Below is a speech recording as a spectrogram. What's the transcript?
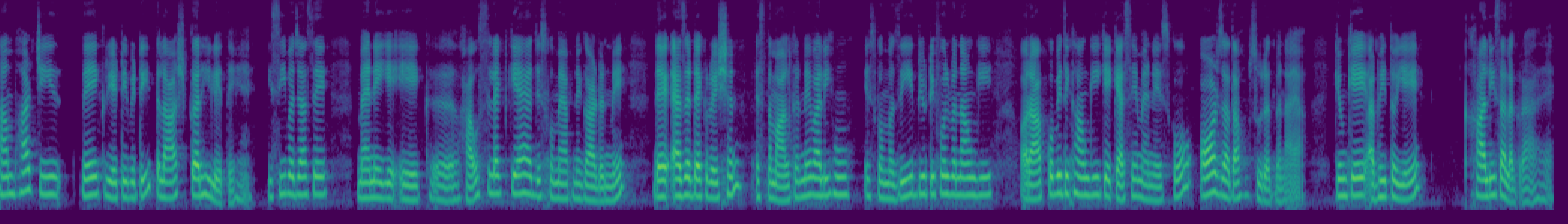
हम हर चीज़ में क्रिएटिविटी तलाश कर ही लेते हैं। इसी वजह से मैंने ये एक हाउस सेलेक्ट किया है, जिसको मैं अपने गार्डन में एज अ डेकोरेशन इस्तेमाल करने वाली हूँ। इसको मज़ीद ब्यूटीफुल बनाऊँगी और आपको भी दिखाऊँगी कि कैसे मैंने इसको और ज़्यादा खूबसूरत बनाया, क्योंकि अभी तो ये खाली सा लग रहा है।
